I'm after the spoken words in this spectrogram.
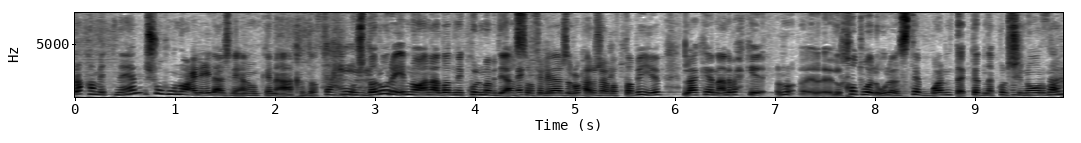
رقم اثنين شو هو نوع العلاج اللي أنا ممكن اخذه صحيح. مش ضروري إنه أنا أضلني كل ما بدي اصرف العلاج أروح أرجع أكيد. للطبيب لكن أنا بحكي الخطوة الأولى step 1 تأكدنا كل شيء normal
